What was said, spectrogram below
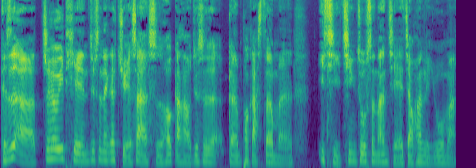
可是呃最后一天就是那个决赛的时候，刚好就是跟 Podcaster 们一起庆祝圣诞节，交换礼物嘛，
